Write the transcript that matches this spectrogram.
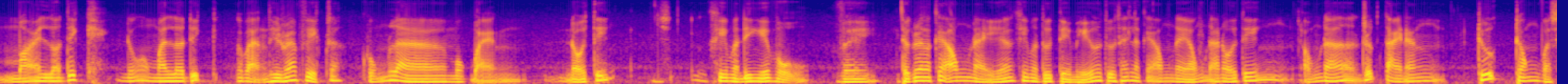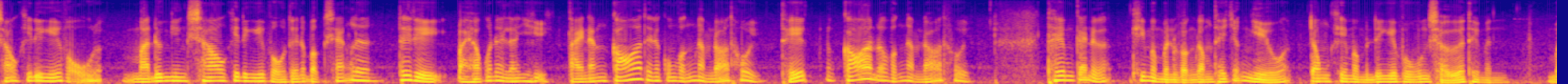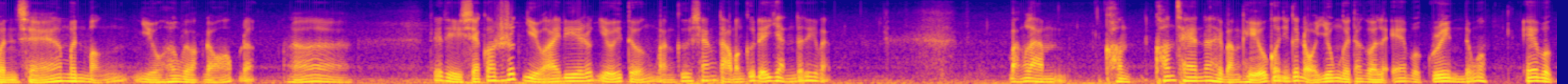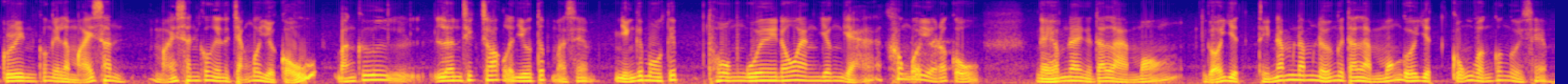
Melodic, đúng không? Melodic. Các bạn thi rap Việt đó, cũng là một bạn nổi tiếng khi mà đi nghĩa vụ về. Thực ra là cái ông này khi mà tôi tìm hiểu, tôi thấy là cái ông này, ông đã nổi tiếng, ông đã rất tài năng trước trong và sau khi đi nghĩa vụ mà đương nhiên sau khi đi nghĩa vụ thì nó bật sáng lên. Thế thì bài học ở đây là gì? Tài năng có thì nó cũng vẫn nằm đó thôi. Thiệt nó có nó vẫn nằm đó thôi. Thêm cái nữa khi mà mình vận động thể chất nhiều trong khi mà mình đi nghĩa vụ quân sự thì mình mình sẽ minh mẫn nhiều hơn về mặt đầu óc đó. À, thế thì sẽ có rất nhiều idea rất nhiều ý tưởng. Bạn cứ sáng tạo bạn cứ để dành đó đi bạn. Bạn làm con, content đó thì bạn hiểu có những cái nội dung người ta gọi là evergreen, đúng không? Evergreen có nghĩa là mãi xanh. Mãi xanh có nghĩa là chẳng bao giờ cũ. Bạn cứ lên tiktok, lên youtube mà xem. Những cái mô tiếp thôn quê nấu ăn dân dã, không bao giờ nó cũ. Ngày hôm nay người ta làm món gỏi vịt, thì 5 năm nữa người ta làm món gỏi vịt cũng vẫn có người xem.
